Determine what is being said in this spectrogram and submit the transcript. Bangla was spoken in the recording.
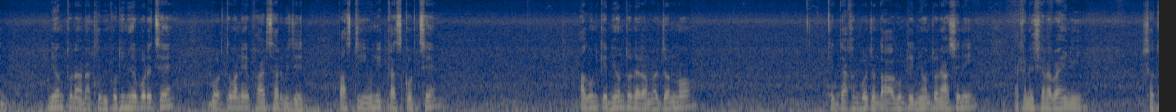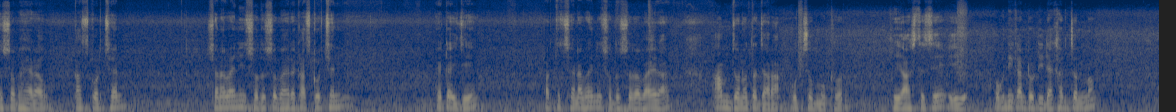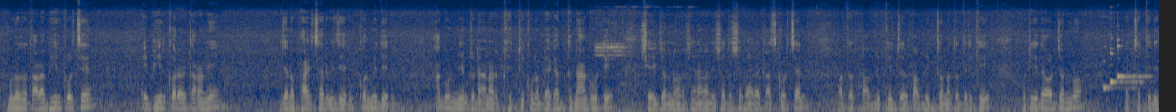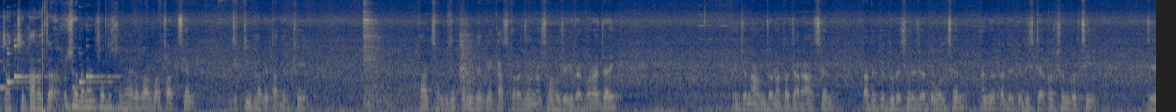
নিয়ন্ত্রণ আনা খুবই কঠিন হয়ে পড়েছে। বর্তমানে ফায়ার সার্ভিসের পাঁচটি ইউনিট কাজ করছে। আগুনকে নিয়ন্ত্রণে আনার জন্য কিন্তু এখন পর্যন্ত আগুনটি নিয়ন্ত্রণে আসেনি। এখানে সেনাবাহিনী সদস্য ভাইয়েরাও কাজ করছেন। সেনাবাহিনীর সদস্য ভাইয়েরা কাজ করছেন। এটাই যে, অর্থাৎ সেনাবাহিনীর সদস্যরা ভাইয়েরা, আম জনতা যারা উৎসব মুখর হয়ে আসতেছে এই অগ্নিকাণ্ডটি দেখার জন্য, মূলত তারা ভিড় করছে। এই ভিড় করার কারণে যেন ফায়ার সার্ভিসের কর্মীদের আগুন নিয়ন্ত্রণে আনার ক্ষেত্রে কোনো ব্যাঘাত না ঘটে, সেই জন্য সেনাবাহিনীর সদস্য ভাইয়েরা কাজ করছেন। অর্থাৎ পাবলিকের পাবলিক জনতাদেরকে হটিয়ে দেওয়ার জন্য। আচ্ছা তিনি চাচ্ছে তারা সাধারণ সদস্য ভাইরা বারবার চাচ্ছেন যে কীভাবে তাদেরকে ফায়ার সার্ভিসের কর্মীদেরকে কাজ করার জন্য সহযোগিতা করা যায়। এই জন্য আমজনতা যারা আছেন, তাদেরকে দূরে সরে যেতে বলছেন। আমিও তাদেরকে দৃষ্টি আকর্ষণ করছি যে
